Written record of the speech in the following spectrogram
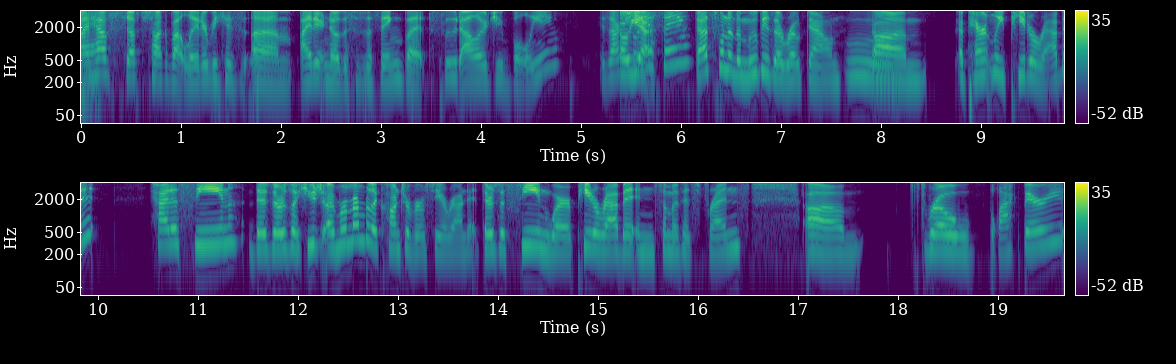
I have stuff to talk about later because um, I didn't know this was a thing, but food allergy bullying is Oh actually yeah, a thing. That's one of the movies I wrote down. Um, apparently, Peter Rabbit had a scene. There's there was a huge. I remember the controversy around it. There's a scene where Peter Rabbit and some of his friends um, throw blackberry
